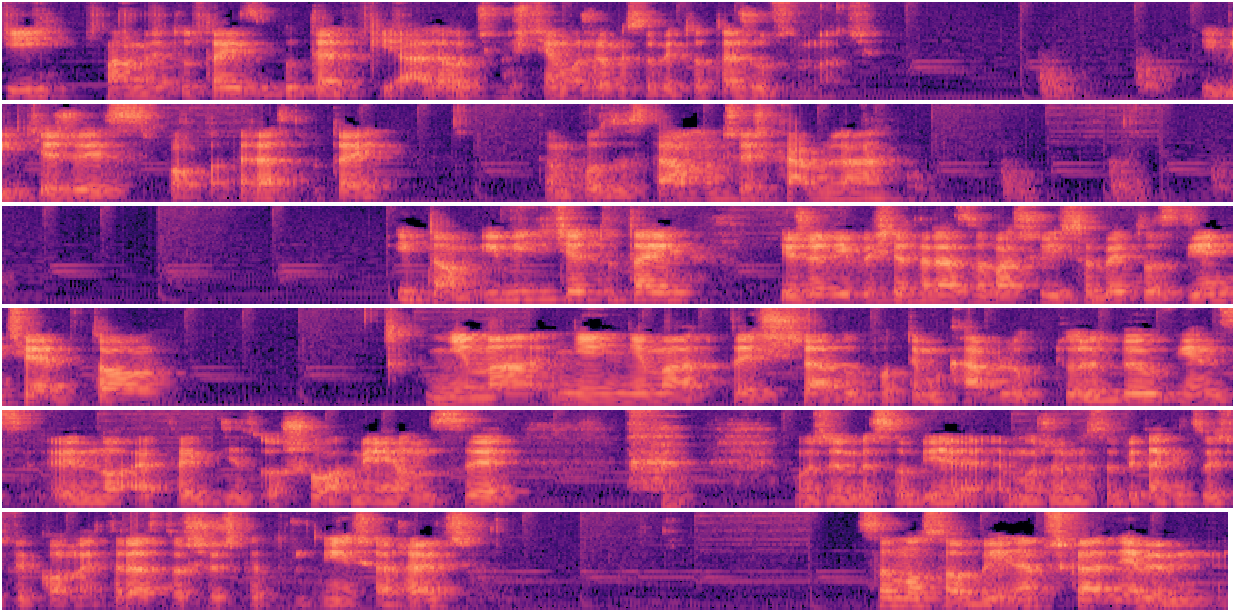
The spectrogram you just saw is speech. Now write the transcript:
i mamy tutaj z butelki, ale oczywiście możemy sobie to też usunąć. I widzicie, że jest spoko. Teraz tutaj tą pozostałą część kabla i tą. I widzicie tutaj, jeżeli byście teraz zobaczyli sobie to zdjęcie, to nie ma, nie, nie ma tutaj śladu po tym kablu, który był, więc y, no, efekt jest oszałamiający. możemy, sobie, możemy sobie takie coś wykonać. Teraz troszeczkę trudniejsza rzecz są osoby i na przykład, nie wiem,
